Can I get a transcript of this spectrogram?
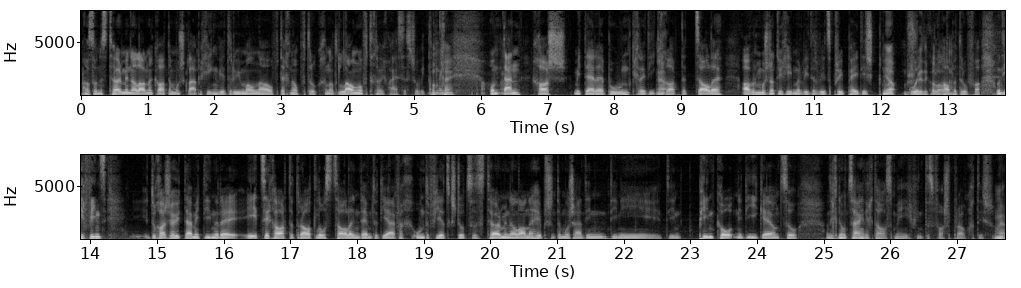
an so ein Terminal angeht, dann musst du, glaube ich, irgendwie dreimal noch auf den Knopf drücken oder lang auf den Knopf, ich weiß es schon wieder nicht. Okay. Und dann kannst du mit dieser Boon-Kreditkarte zahlen, aber musst natürlich immer wieder, weil es prepaid ist, Ja, genug musst gut haben drauf haben. Und ich finde Du kannst ja heute auch mit deiner EC-Karte drahtlos zahlen, indem du die einfach unter 40 Stutz das Terminal anhebst und dann musst du auch deinen deine, dein PIN-Code nicht eingeben und so. Und ich nutze eigentlich das mehr. Ich finde das fast praktisch. Ja.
